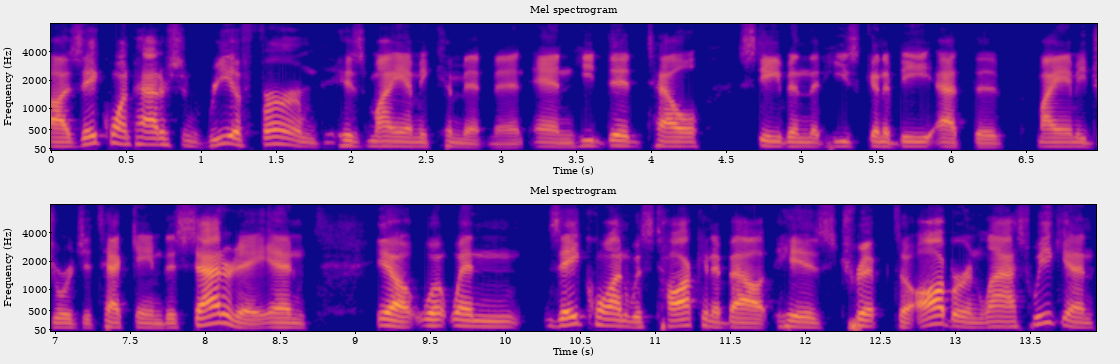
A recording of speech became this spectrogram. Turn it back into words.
Uh, Zaquan Patterson reaffirmed his Miami commitment, and he did tell Stephen that he's going to be at the Miami Georgia Tech game this Saturday. And you know, when, when Zaquan was talking about his trip to Auburn last weekend,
